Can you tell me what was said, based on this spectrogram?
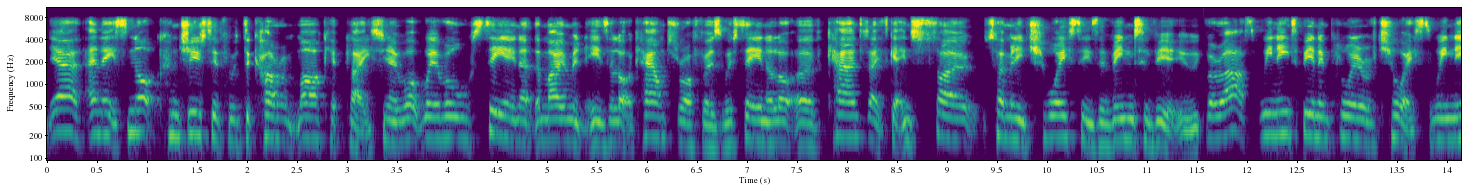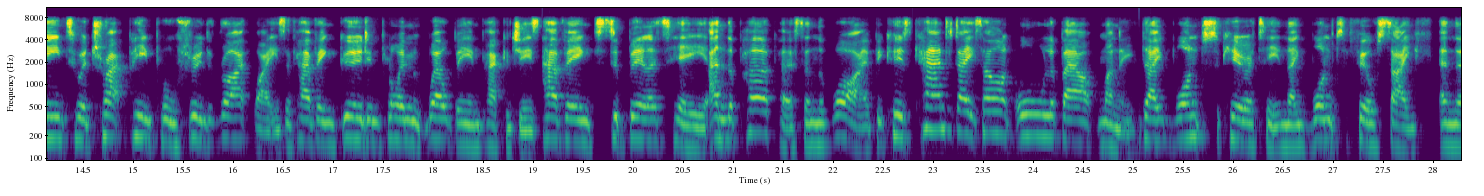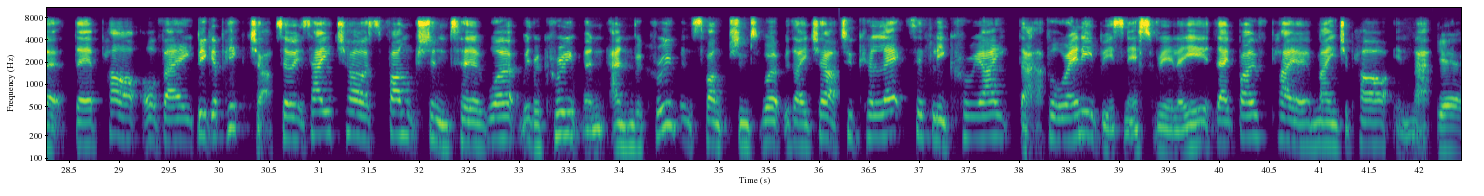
yeah. And it's not conducive with the current marketplace. You know, what we're all seeing at the moment is a lot of counter offers. We're seeing a lot of candidates getting so so many choices of interview. For us, we need to be an employer of choice. We need to attract people through the right ways of having good employment well-being packages, having stability and the purpose and the why, because candidates aren't all about money. They want security and they want to feel safe and that they're part of of a bigger picture. So it's HR's function to work with recruitment and recruitment's function to work with HR to collectively create that for any business, really. They both play a major part in that. Yeah,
